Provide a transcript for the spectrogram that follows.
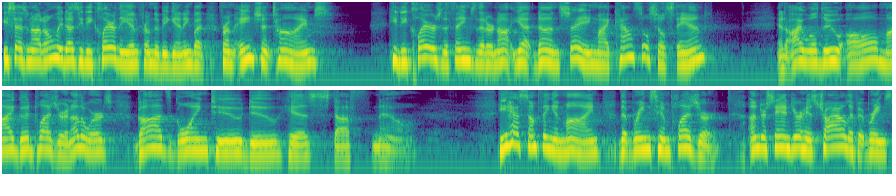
he says not only does he declare the end from the beginning, but from ancient times, he declares the things that are not yet done, saying, My counsel shall stand, and I will do all my good pleasure. In other words, God's going to do his stuff now. He has something in mind that brings him pleasure. Understand you're his child. If it brings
